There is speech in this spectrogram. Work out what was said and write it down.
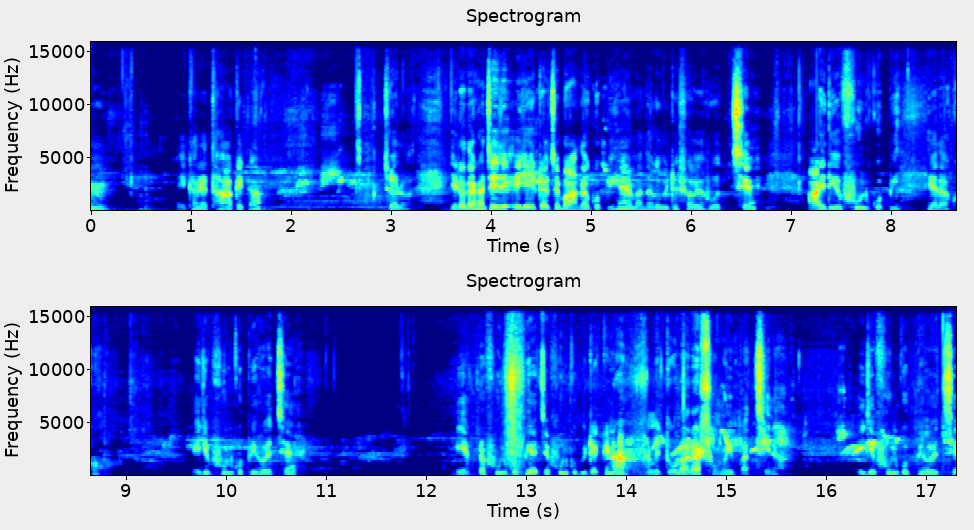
হুম, এখানে থাক এটা। চলো। এটা দেখাচ্ছে যে, এই যে এটা হচ্ছে বাঁধাকপি হ্যাঁ? বাঁধাকপিটা সবে হচ্ছে। আর এদিকে ফুলকপি, এ দেখো। এই যে ফুলকপি হয়েছে। এই একটা ফুলকপি আছে, ফুলকপিটাকে না আমি তোলার আর সময় পাচ্ছি না। এই যে ফুলকপি হয়েছে,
